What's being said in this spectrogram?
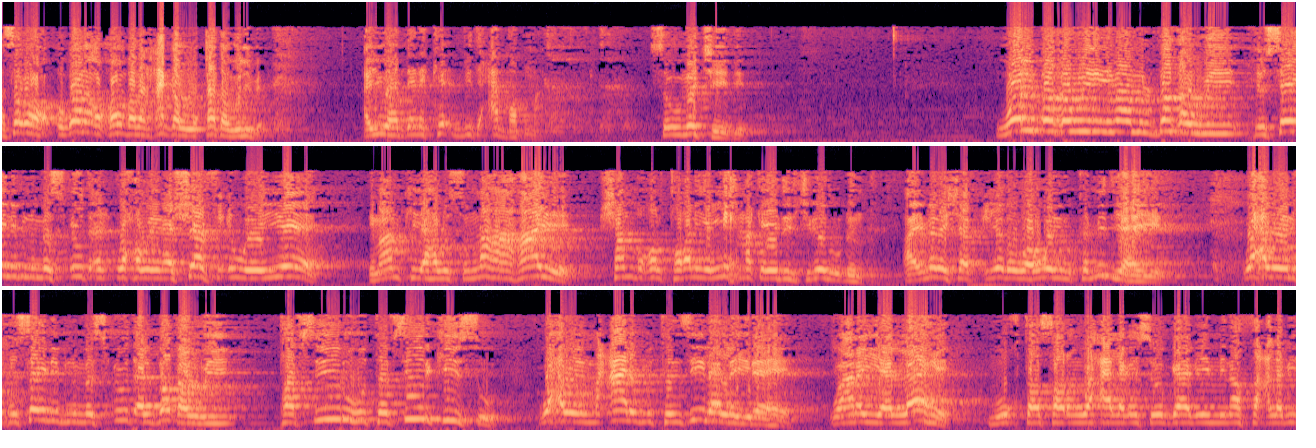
isagoo ugana aqoon badan xagga luqada weliba. Ayuu haddana ka bidca badnaa. So uma jeedin wlbaqawi imaam lbaqawi xusein ibnu mascuud waxa weyn ashaafici weeye. imaamkii ahlu sunnaha ahaaye shan boqol toban iyo lix marka iyado hijriyadu dhintay aimada shaaficiyada waaweynu ka mid yahaye waxa weyn xusein ibnu mascuud albaqawi tafsiiruhu tafsiirkiisu waxa weyn macaalimu tansiilha la yidhaahe waana yaallaahe mukhtasarun waxaa laga soo gaabiyey min athaclabi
